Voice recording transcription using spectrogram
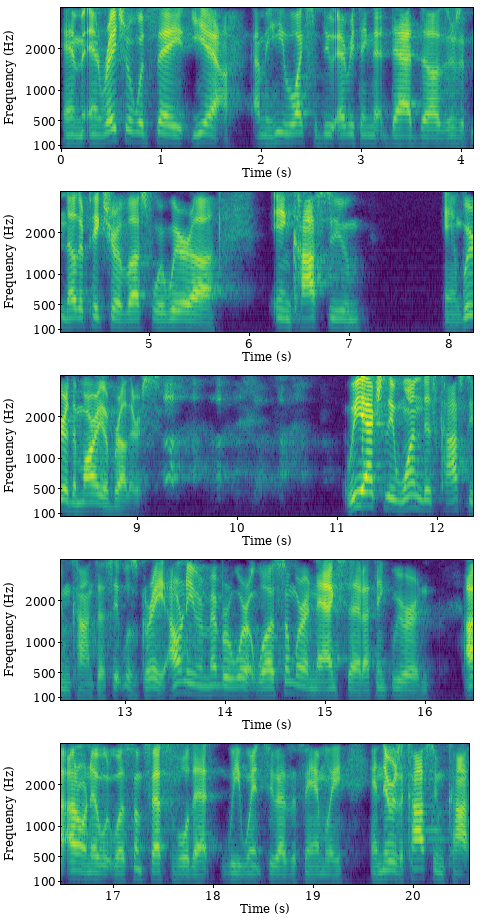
And, and Rachel would say, yeah, I mean, he likes to do everything that dad does. There's another picture of us where we're, uh, in costume, and we're the Mario Brothers. We actually won this costume contest. It was great. I don't even remember where it was. Somewhere in Nags Head. I think we were in, I, I, don't know what it was, some festival that we went to as a family. And there was a costume co-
